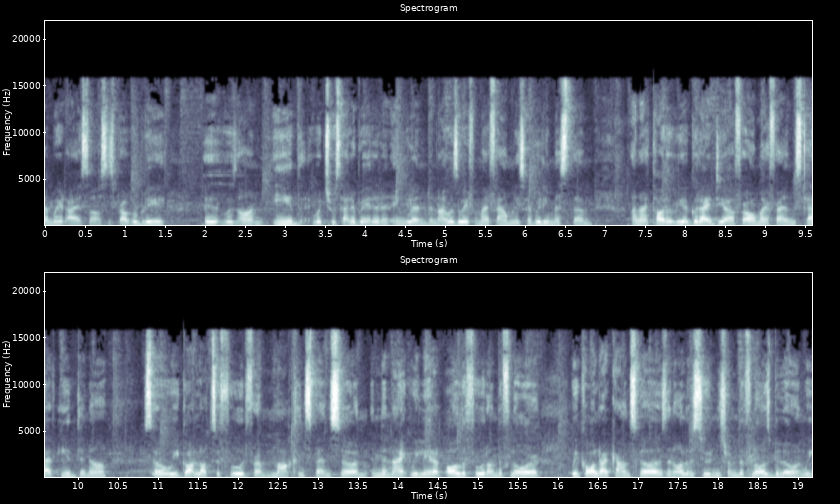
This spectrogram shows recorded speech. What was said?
memory at ISSOS is probably it was on Eid, which was celebrated in England, and I was away from my family, so I really missed them. And I thought it would be a good idea for all my friends to have Eid dinner. So we got lots of food from Marks and Spencer, and in the night we laid out all the food on the floor. We called our counselors and all of the students from the floors below, and we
